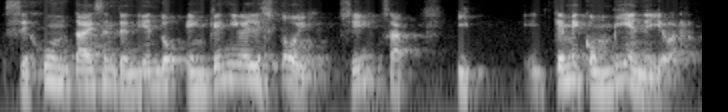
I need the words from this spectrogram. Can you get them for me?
se junta es entendiendo en qué nivel estoy, ¿sí? O sea, y qué me conviene llevar.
